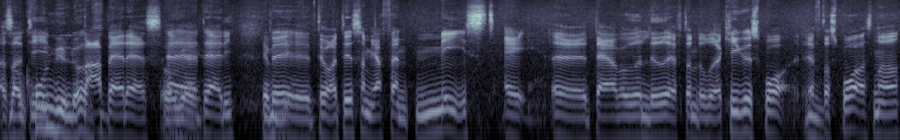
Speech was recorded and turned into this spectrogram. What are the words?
Altså, Nå, de kronvildt også. bare badass. Okay. Ja, det er de. Jamen- det, det var det, som jeg fandt mest af, øh, da jeg var ude og lede efter den. Jeg kiggede spor, mm. efter spor og sådan noget,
